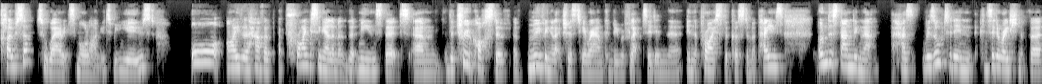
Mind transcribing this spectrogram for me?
closer to where it's more likely to be used or either have a, a, pricing element that means that um, the true cost of, of, moving electricity around can be reflected in the in the price the customer pays. Understanding that has resulted in consideration for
